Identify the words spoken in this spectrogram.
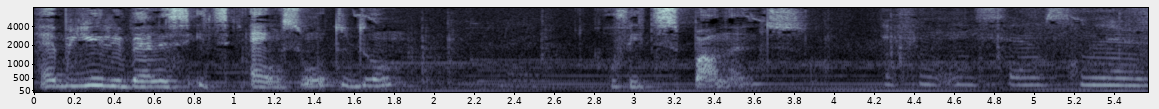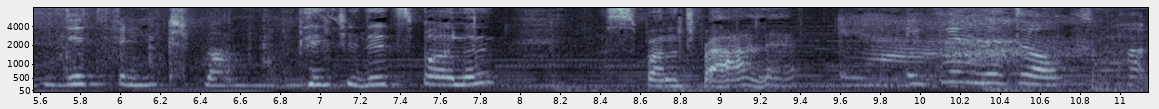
Hebben jullie wel eens iets engs moeten doen? Of iets spannends? Ik vind iets leuk. Dit vind ik spannend. Vind je dit spannend? Spannend verhaal, hè? Ja. Ik vind het ook spa-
